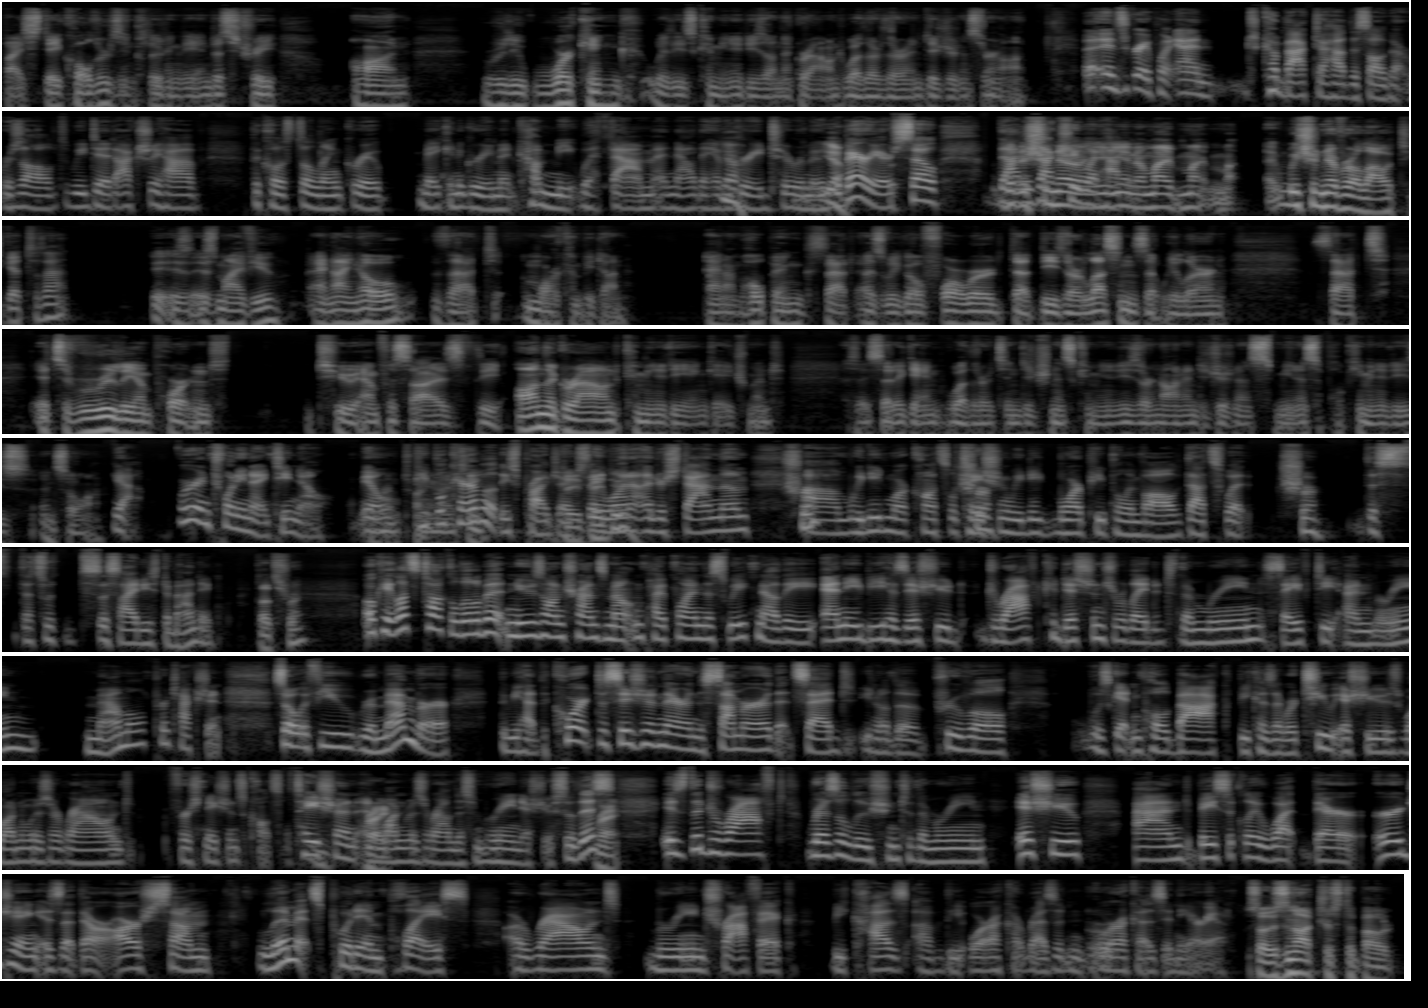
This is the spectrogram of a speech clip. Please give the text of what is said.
by stakeholders, including the industry, on really working with these communities on the ground, whether they're Indigenous or not. It's a great point. And to come back to how this all got resolved, we did actually have the Coastal Link group make an agreement, come meet with them, and now they have Yeah. agreed to remove Yeah. the barriers. So But that it is should actually never- what happened. You know, my, my, my, we should never allow it to get to that. Is, is my view, and I know that more can be done. And I'm hoping that as we go forward, that these are lessons that we learn. That it's really important to emphasize the on the ground community engagement. As I said again, whether it's Indigenous communities or non Indigenous municipal communities, and so on. yeah. We're in 2019 now. You know, people care about these projects. They- They, they want to understand them. Sure, Um, we need more consultation. We need more people involved. That's what sure, this. That's what society's demanding. that's right. Okay, let's talk a little bit news on Trans Mountain Pipeline this week. Now, the NEB has issued draft conditions related to the marine safety and marine mammal protection. So, if you remember, we had the court decision there in the summer that said, you know, the approval was getting pulled back because there were two issues. One was around First Nations mm, consultation, and Right. one was around this marine issue. So, this Right. is the draft resolution to the marine issue. And basically, what they're urging is that there are some limits put in place around marine traffic because of the Orca resident oh. Orcas in the area. So it's not just about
